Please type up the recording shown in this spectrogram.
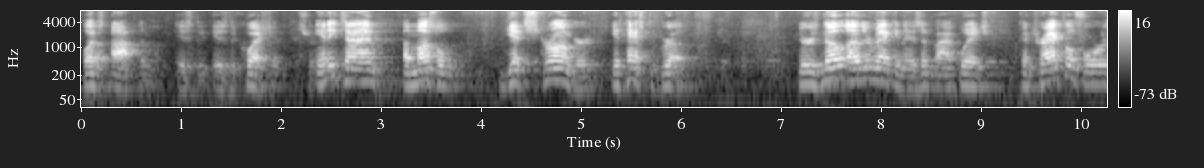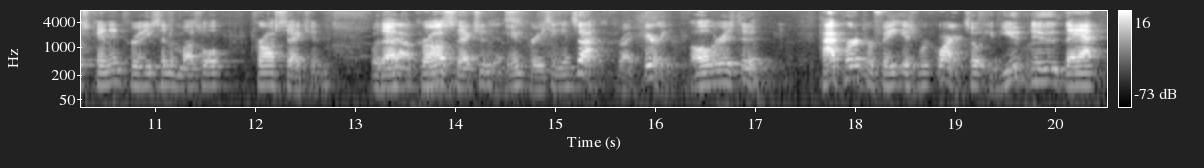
What's optimum is the, is the question. Anytime a muscle gets stronger, it has to grow. There is no other mechanism by which contractile force can increase in a muscle cross-section without the cross-section Yes. increasing in size. Right. Period. All there is to it. Hypertrophy is required. So if you do that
